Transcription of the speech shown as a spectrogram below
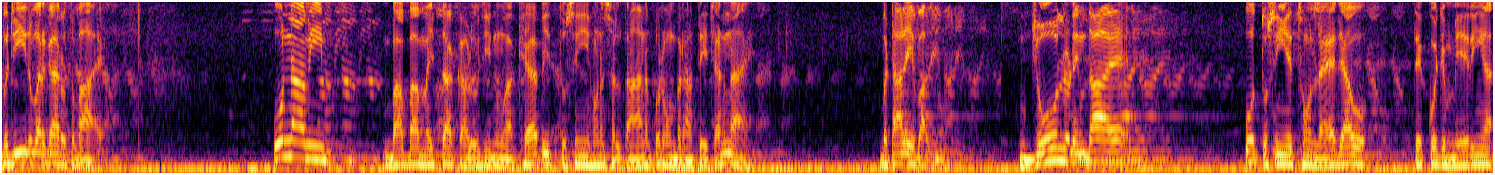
ਵਜ਼ੀਰ ਵਰਗਾ ਰਤਬਾ ਹੈ। ਉਹਨਾਂ ਵੀ ਬਾਬਾ ਮਹਿਤਾ ਕਾਲੂ ਜੀ ਨੂੰ ਆਖਿਆ ਵੀ ਤੁਸੀਂ ਹੁਣ ਸੁਲਤਾਨਪੁਰੋਂ ਬਰਾਤੇ ਚੜਨਾ ਹੈ, ਬਟਾਲੇ ਵੱਲ ਨੂੰ। ਜੋ ਲੋੜਿੰਦਾ ਹੈ, ਉਹ ਤੁਸੀਂ ਇੱਥੋਂ ਲੈ ਜਾਓ ਤੇ ਕੁਝ ਮੇਰੀਆਂ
